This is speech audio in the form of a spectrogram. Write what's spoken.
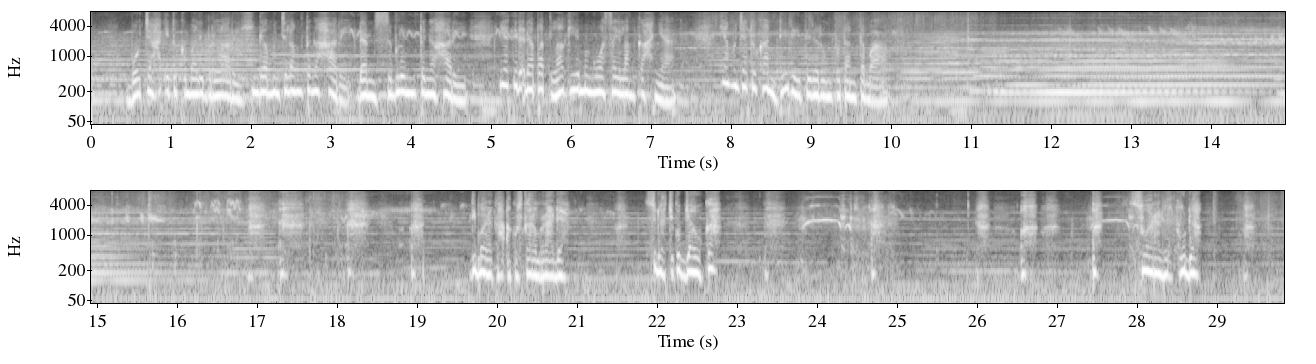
bocah itu kembali berlari hingga menjelang tengah hari dan sebelum tengah hari ia tidak dapat lagi menguasai langkahnya yang menjatuhkan diri di rumputan tebal. Aku sekarang berada? Sudah cukup jauhkah? Suara dari kuda.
